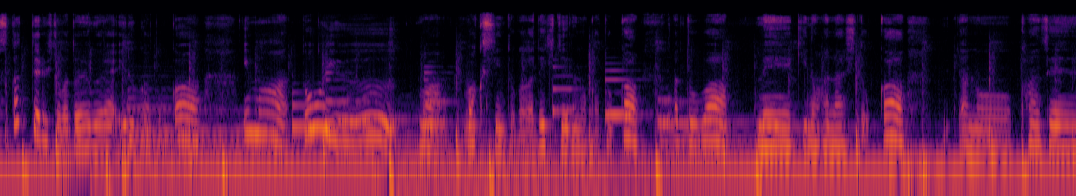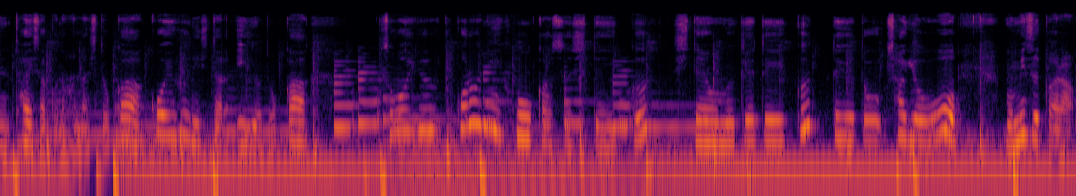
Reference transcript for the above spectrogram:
助かってる人がどれぐらいいるかとか今どういう、まあ、ワクチンとかができているのかとかあとは免疫の話とかあの感染対策の話とかこういう風にしたらいいよとかそういうところにフォーカスしていく視点を向けていくっていうと作業をもう自ら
